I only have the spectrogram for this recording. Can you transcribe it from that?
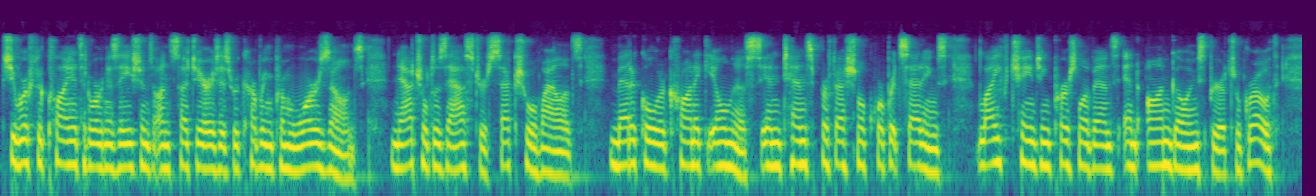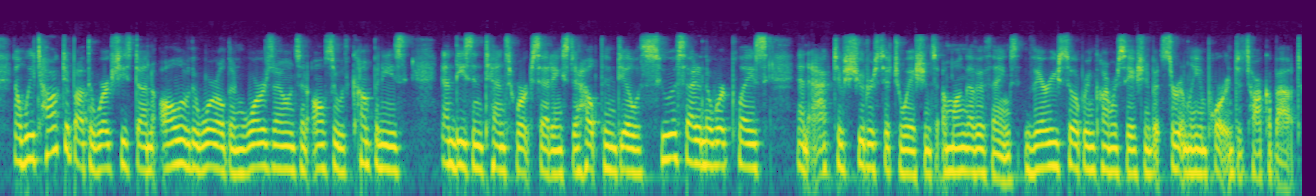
She works with clients and organizations on such areas as recovering from war zones, natural disasters, sexual violence, medical or chronic illness, intense professional corporate settings, life changing personal events, and ongoing spiritual growth. Now, we talked about the work she's done all over the world in war zones and also with companies and these intense work settings to help them deal with suicide in the workplace and active shooter situations, among other things. Very sobering conversation, but certainly important to talk about.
